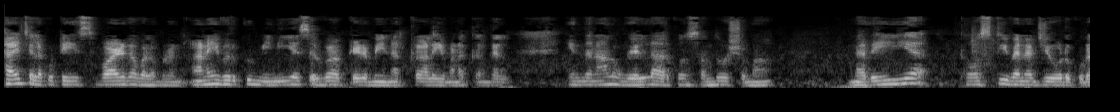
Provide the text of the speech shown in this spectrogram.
ஹாய் செல்லக்குட்டீஸ் வாழ்க வளமுடன். அனைவருக்கும் இனிய செவ்வாய்க்கிழமை நற்காலை வணக்கங்கள். இந்த நாள் உங்கள் எல்லாருக்கும் சந்தோஷமாக நிறைய பாசிட்டிவ் எனர்ஜியோடு கூட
